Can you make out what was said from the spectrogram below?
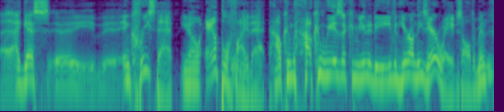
I guess uh, increase that, you know, amplify that. How can how can we as a community, even here on these airwaves, Alderman,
